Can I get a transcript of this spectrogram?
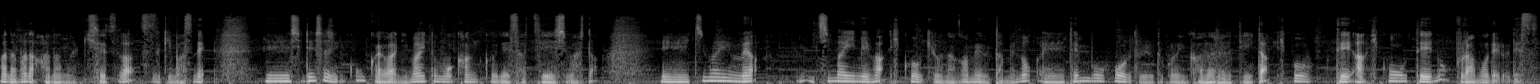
まだまだ花の季節は続きますね。えー、指令写真、今回は2枚とも関空で撮影しました。えー1枚目は、1枚目は飛行機を眺めるための、えー展望ホールというところに飾られていた飛行艇、あ、飛行艇のプラモデルです。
